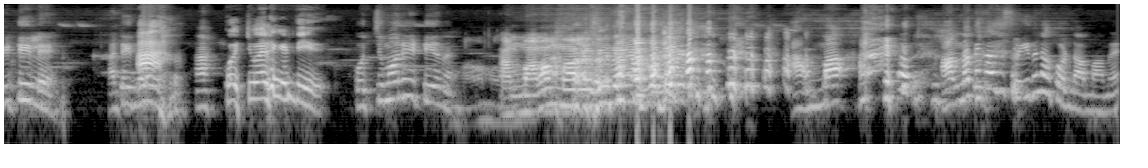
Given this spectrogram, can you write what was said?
കിട്ടിയില്ലേ? കൊച്ചുമോനെ കിട്ടിയത്. കൊച്ചുമോന് കിട്ടിയെന്ന്. അമ്മാമ അമ്മാമ അമ്മ അന്നത്തെ കാലത്ത് സ്ത്രീധനൊക്കെ ഉണ്ടോ അമ്മാമേ?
